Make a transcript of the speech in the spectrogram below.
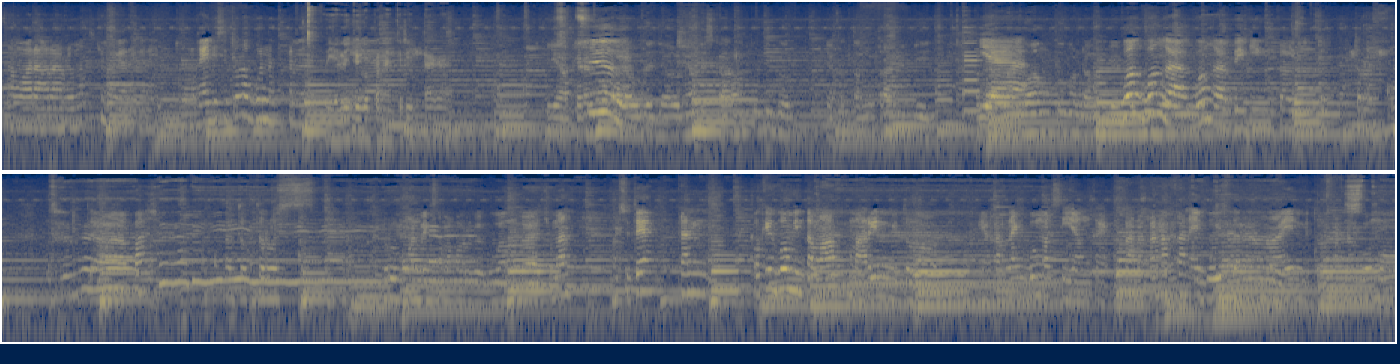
sama orang-orang rumah tuh cuma gara-gara itu. Makanya di situ lah gue neken Iya, lu juga Iya. pernah cerita kan. Iya akhirnya gue kayak udah jauhnya. Sampai sekarang tuh gue belum ya ketemu terakhir dia gue gue nggak gue nggak begging kalau untuk terus eh, apa untuk terus berhubungan baik sama keluarga gue enggak cuman maksudnya kan oke gue minta maaf kemarin gitu loh. Ya karena gue masih yang kayak kanak-kanak kan egois dan lain-lain gitu loh. karena gue mau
